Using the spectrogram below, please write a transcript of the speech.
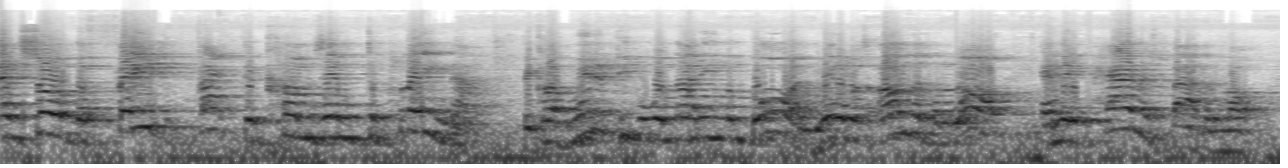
And so the faith factor comes into play now. Because many people were not even born. Many was under the law and they perished by the law.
